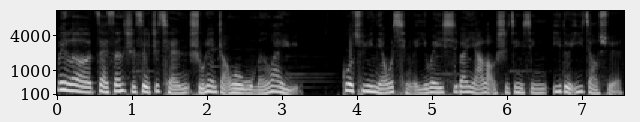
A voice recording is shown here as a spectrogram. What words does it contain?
为了在三十岁之前熟练掌握五门外语，过去一年我请了一位西班牙老师进行一对一教学，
